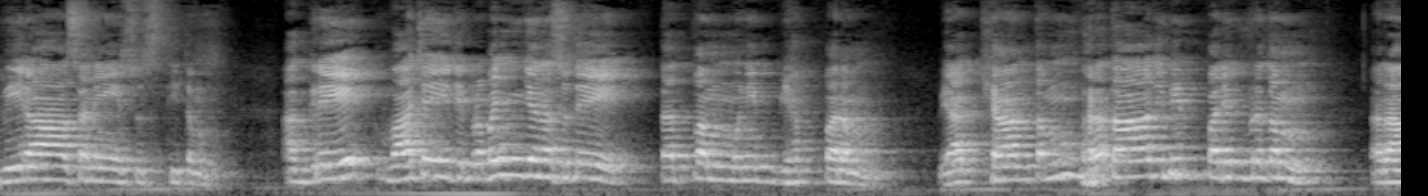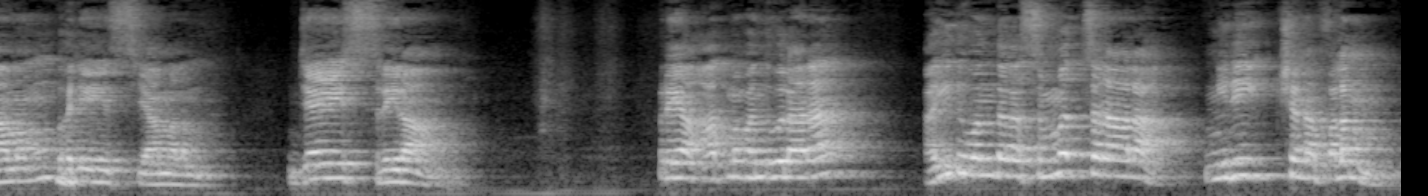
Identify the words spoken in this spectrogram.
వీరాసనే సుస్థితం. అగ్రే వాచయితి ప్రభంజనసుతే తత్వం మునిభ్య పరం. వ్యాఖ్యాంతం భరతాదిభి పరివృతం. రామం భజే శ్యామలం. జై శ్రీరామ్. ప్రియ ఆత్మబంధువులారా ఐదు వందల సంవత్సరాల నిరీక్షణ ఫలం.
